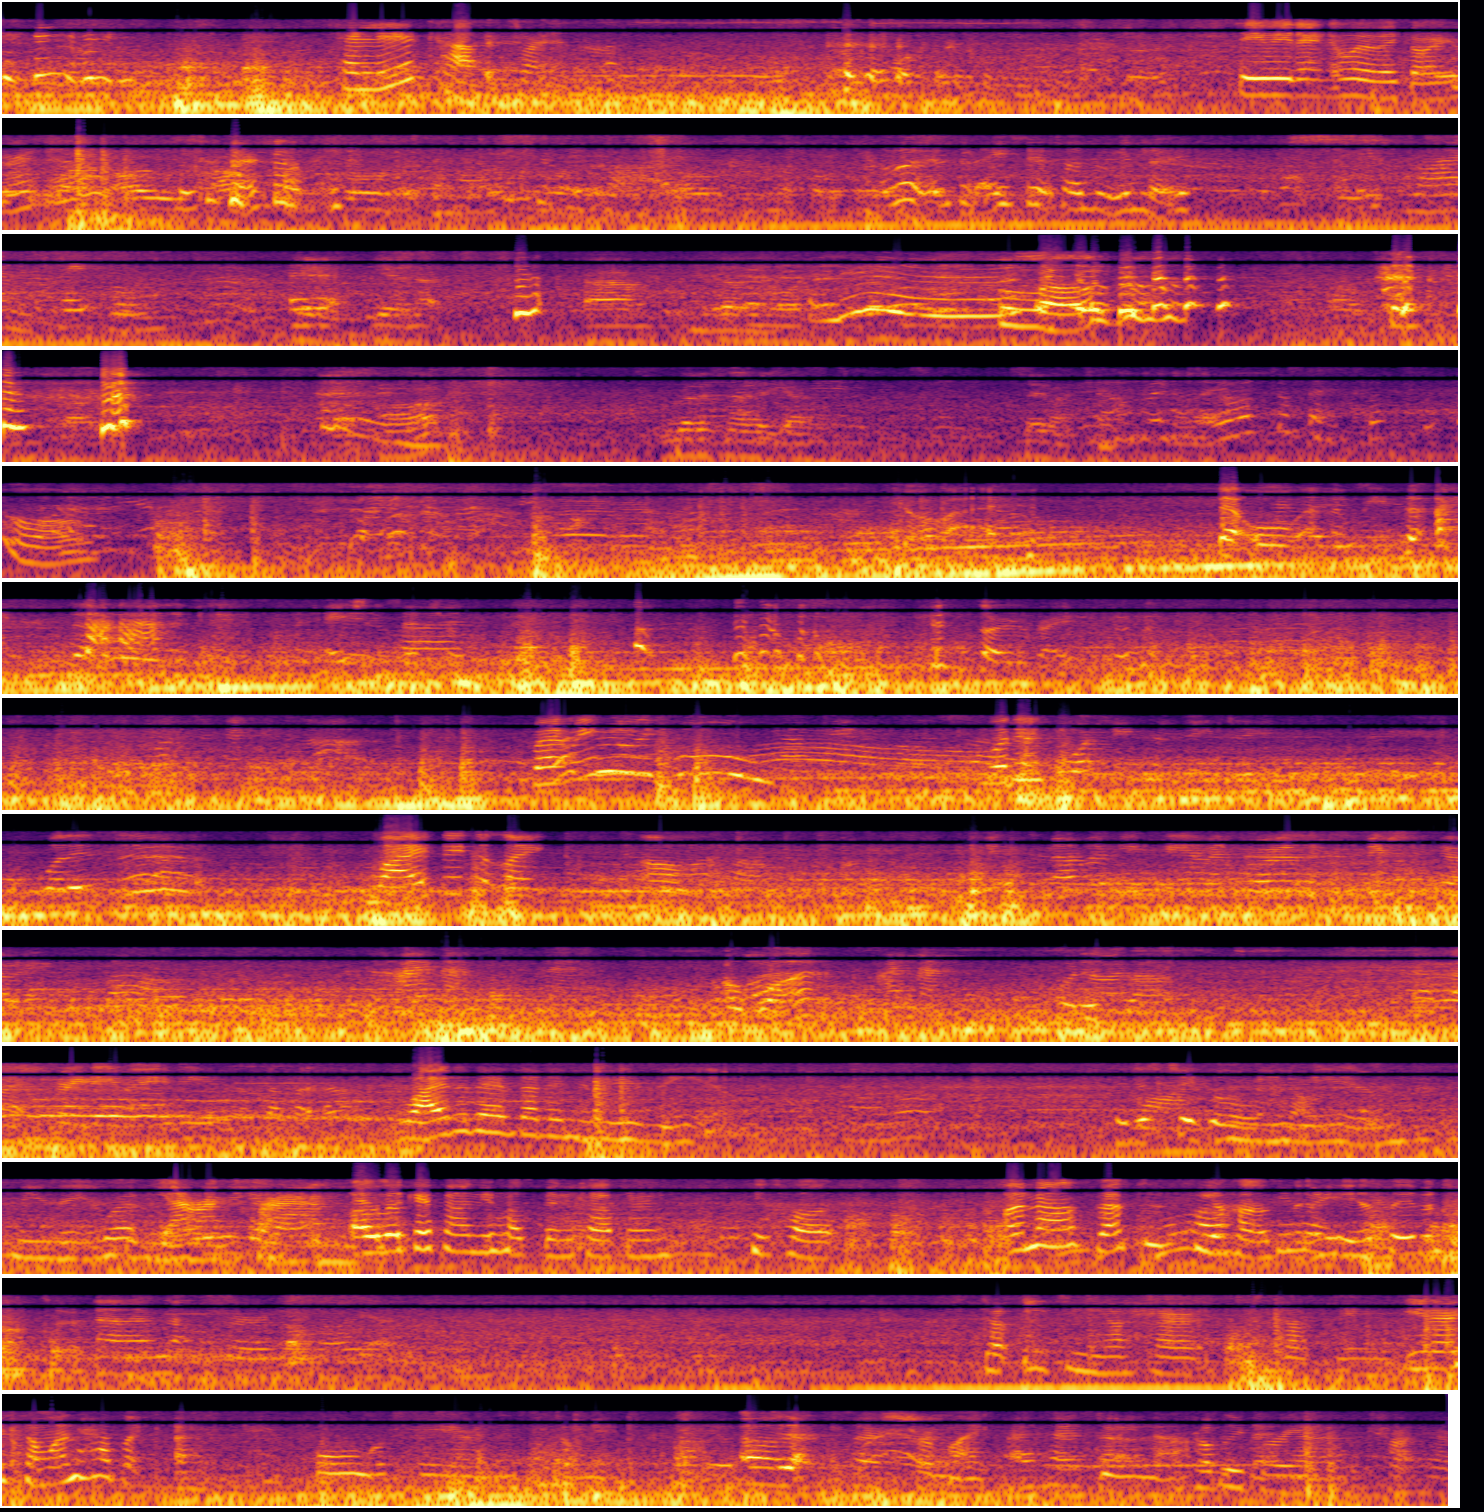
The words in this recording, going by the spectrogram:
Hello, Catherine. See, we don't know where we're going right now. This is so funny. Look, there's an A outside the window. Mine is people. Yeah, yeah, no. Um, Hello. Lol. Let us know how you go. See you, mate. Away. They're all Asian. They're all Asian central. It's so racist. But I mean, really cool. What is Washington DC. what is it? Why have they got like oh It's another museum and Royal Exhibition building. There's an IMAX in there. a what? IMAX. What is that? Stuff like 3D movies and stuff like that. Why do they have that in a museum? They just tickle. Museum. Museum. Yeah, Oh, look, I found your husband, Catherine. He's hot. Oh no, that's just your husband. He has even talk to. I'm not sure as well yet. Stop eating your hair. It's disgusting. You know, someone had like a ball of hair in their stomach Oh, that's from like I heard doing that. that. Probably They cut her They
